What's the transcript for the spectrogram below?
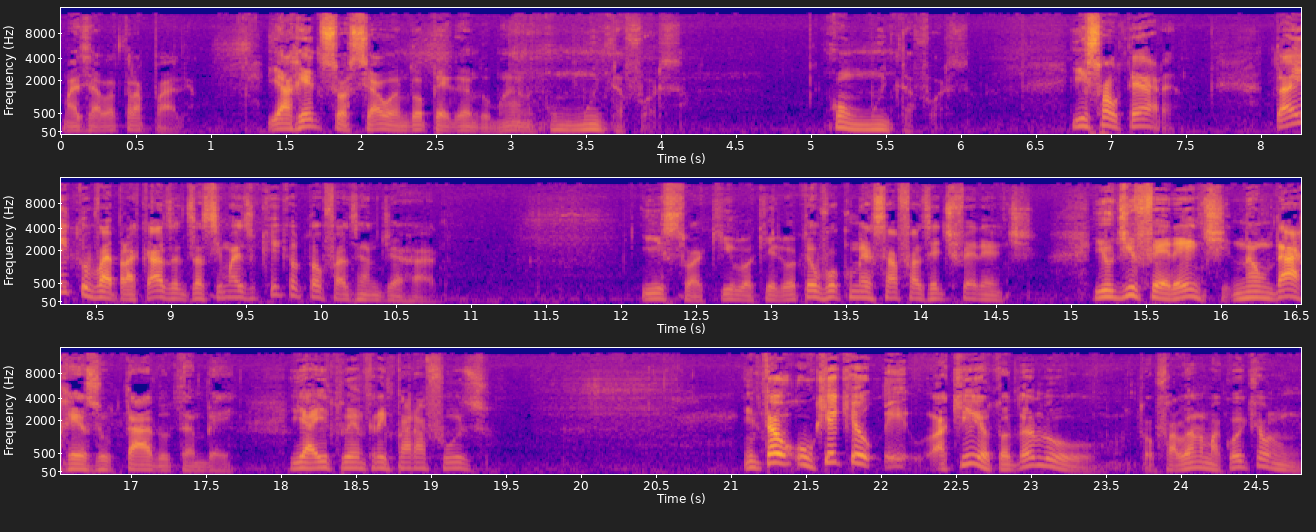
mas ela atrapalha. E a rede social andou pegando o Mano com muita força. Com muita força. Isso altera. Daí tu vai para casa e diz assim, mas o que, que eu estou fazendo de errado? Isso, aquilo, aquele outro, eu vou começar a fazer diferente. E o diferente não dá resultado também. E aí tu entra em parafuso. Então, o que que eu- aqui eu estou dando. Estou falando uma coisa que eu não,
